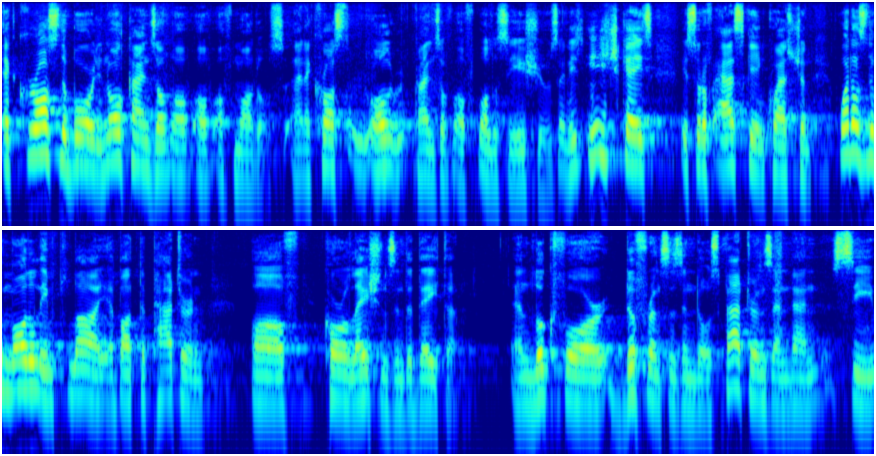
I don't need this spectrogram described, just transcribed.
across the board in all kinds of, of, of models and across all kinds of, of policy issues. And in each case is sort of asking question, what does the model imply about the pattern of correlations in the data and look for differences in those patterns and then see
